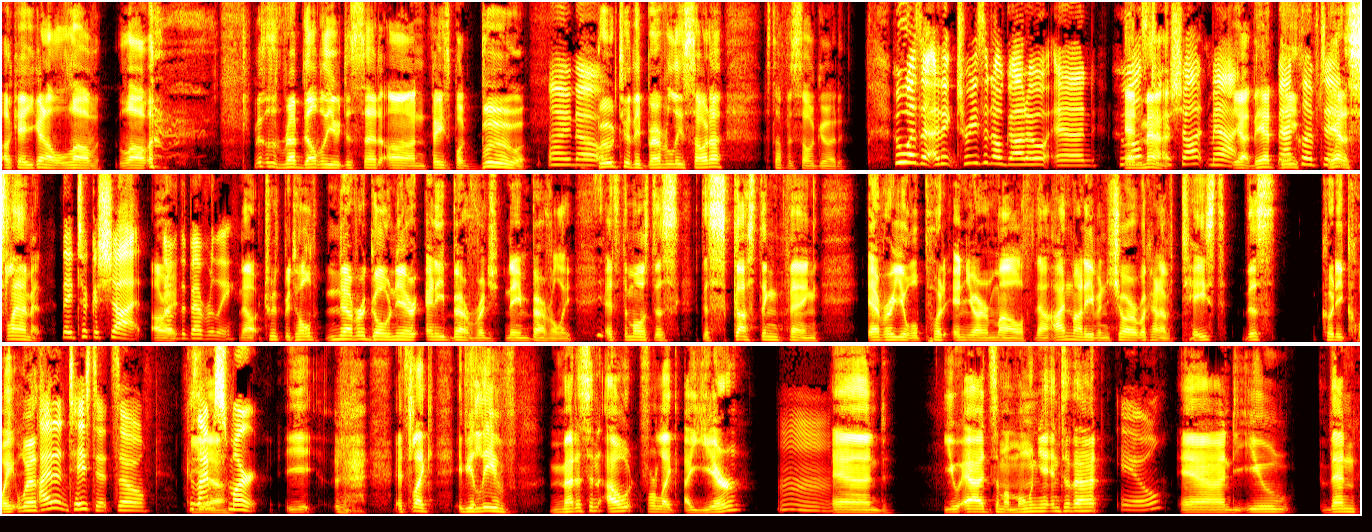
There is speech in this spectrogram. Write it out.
Okay, you're to love love. Mrs. Reb W just said on Facebook, "Boo. I know. Boo to the Beverly soda." Stuff is so good. Who was it? I think Teresa Delgado and who And else Matt. took a shot? Matt. Yeah, they had Matt they, Clifton. they had to slam it. They took a shot All right. of the Beverly. Now, truth be told, never go near any beverage named Beverly. It's the most dis- disgusting thing ever you will put in your mouth. Now, I'm not even sure what kind of taste this could equate with. I didn't taste it, so because I'm smart. It's like if you leave medicine out for like a year Mm. and you add some ammonia into that Ew. and you then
